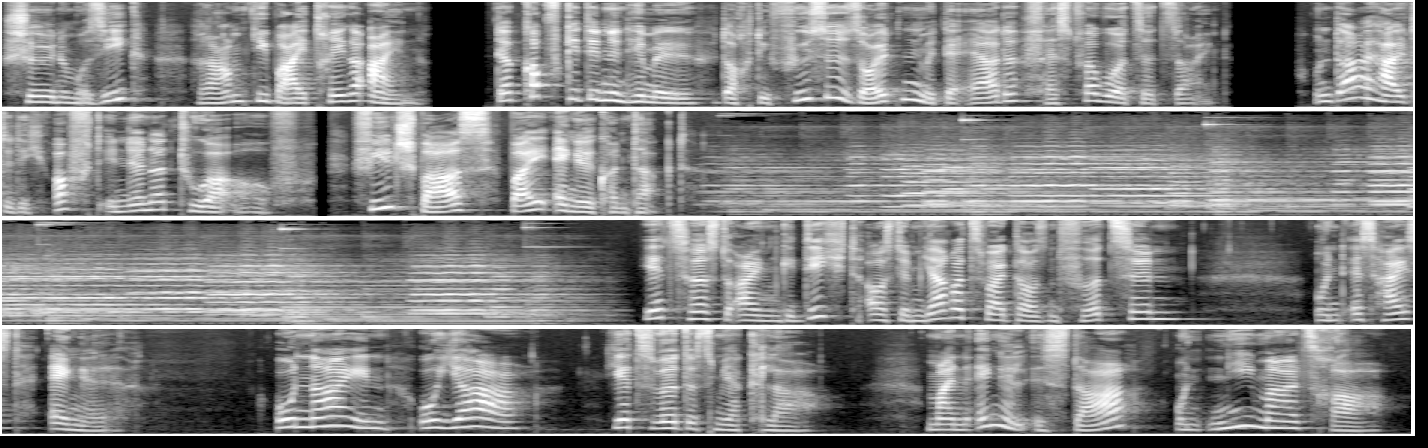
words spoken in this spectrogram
Schöne Musik rahmt die Beiträge ein. Der Kopf geht in den Himmel, doch die Füße sollten mit der Erde fest verwurzelt sein. Und daher halte dich oft in der Natur auf. Viel Spaß bei Engelkontakt. Jetzt hörst du ein Gedicht aus dem Jahre 2014 und es heißt Engel. Oh nein, oh ja, jetzt wird es mir klar. Mein Engel ist da und niemals rar.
